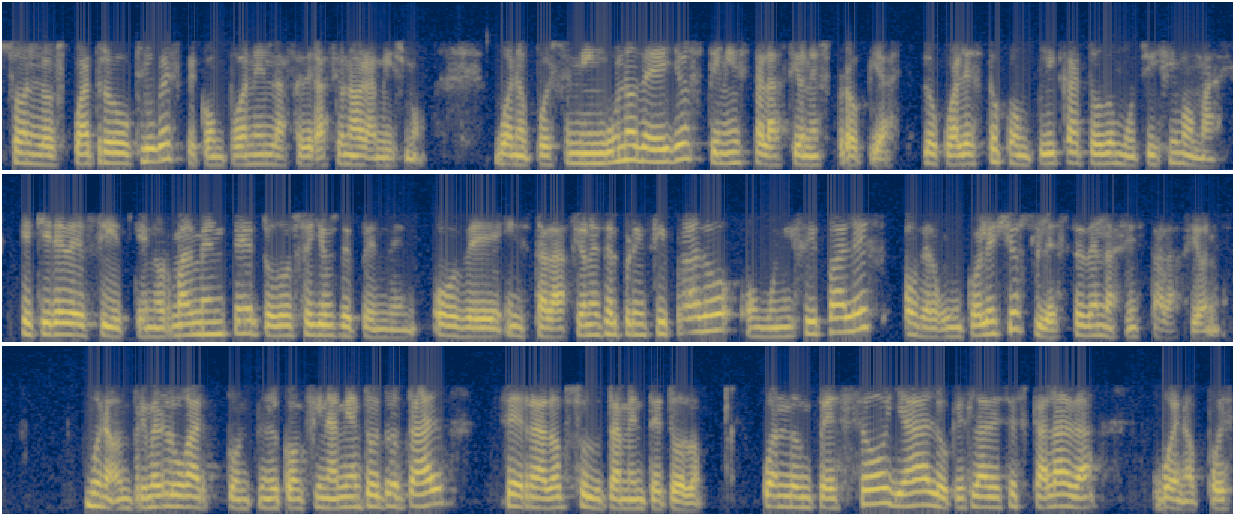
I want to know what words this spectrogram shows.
Son los cuatro clubes que componen la federación ahora mismo. Bueno, pues ninguno de ellos tiene instalaciones propias, lo cual esto complica todo muchísimo más. ¿Qué quiere decir? Que normalmente todos ellos dependen o de instalaciones del Principado o municipales o de algún colegio si les ceden las instalaciones. Bueno, en primer lugar, con el confinamiento total, cerrado absolutamente todo. Cuando empezó ya lo que es la desescalada, bueno, pues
